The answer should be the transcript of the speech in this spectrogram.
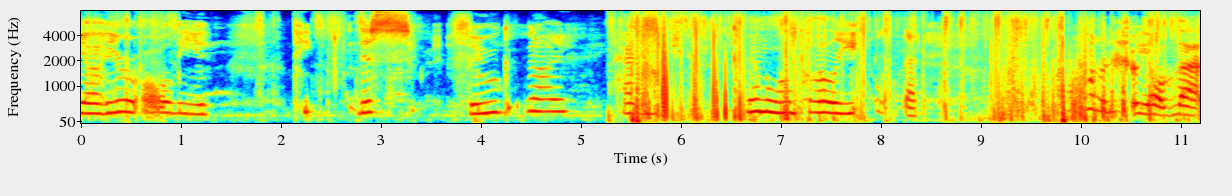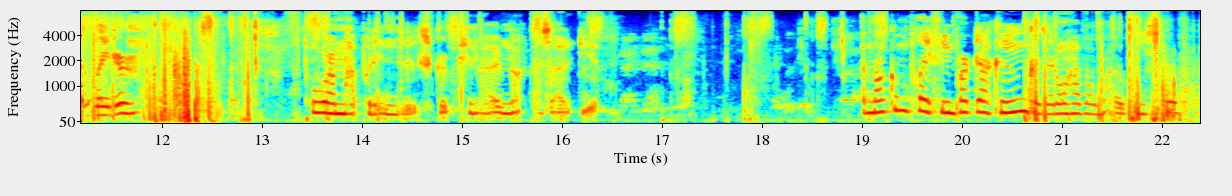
Yeah, here are all the. This Foog guy hasn't been a probably that. I'm gonna show y'all that later. Or I might put it in the description. I have not decided yet. I'm not gonna play Theme Park Tycoon because I don't have all my OP stuff.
